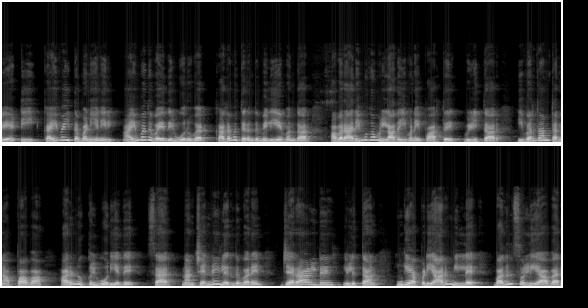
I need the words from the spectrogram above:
வேட்டி கை வைத்த பனியனில் ஐம்பது வயதில் ஒருவர் கதவு திறந்து வெளியே வந்தார். அவர் அறிமுகமில்லாத இவனை பார்த்து விழித்தார். இவர்தான் தன் அப்பாவா? அருணுக்குள் ஓடியது. சார் நான் சென்னையிலிருந்து வரேன். ஜெரால்டு இழுத்தான். இங்கே அப்படி யாரும் இல்லை. பதில் சொல்லிய அவர்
